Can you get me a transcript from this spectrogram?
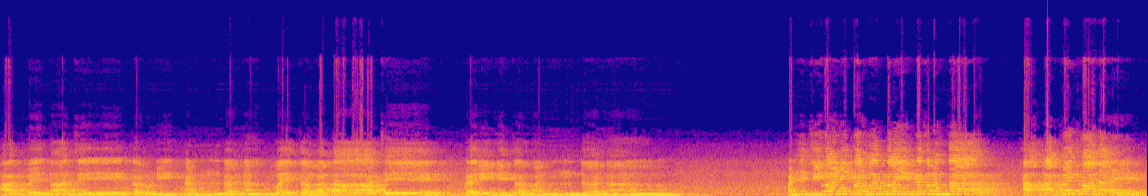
अद्वैताचे करुणी खंडन द्वैतमताचे करिणित मंडन म्हणजे जीव आणि परमात्मा एकच म्हणतात. हा अद्वैतवाद आहे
